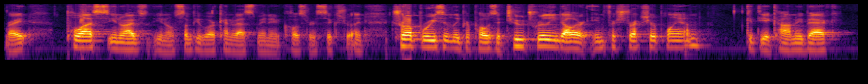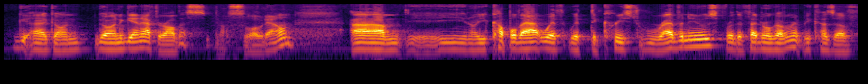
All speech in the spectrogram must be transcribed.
right? Plus, you know, I've you know some people are kind of estimating it closer to six trillion. Trump recently proposed a two trillion dollar infrastructure plan, to get the economy back uh, going going again after all this you know, slowdown. Um, you know, you couple that with, with decreased revenues for the federal government because of,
